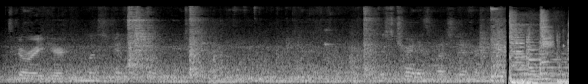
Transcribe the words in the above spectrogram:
Let's go right here. This train is much different.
